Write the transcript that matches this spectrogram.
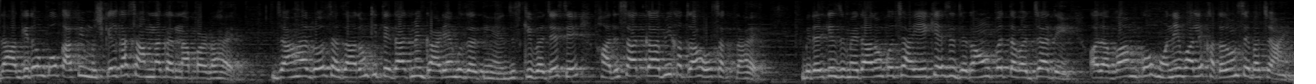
राहगीरों को काफ़ी मुश्किल का सामना करना पड़ रहा है, जहाँ रोज़ हज़ारों की तादाद में गाड़ियाँ गुजरती हैं, जिसकी वजह से हादसा का भी खतरा हो सकता है। बिदर के जिम्मेदारों को चाहिए कि ऐसे जगहों पर तवज्जो दें और अवाम को होने वाले खतरों से बचाएँ।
